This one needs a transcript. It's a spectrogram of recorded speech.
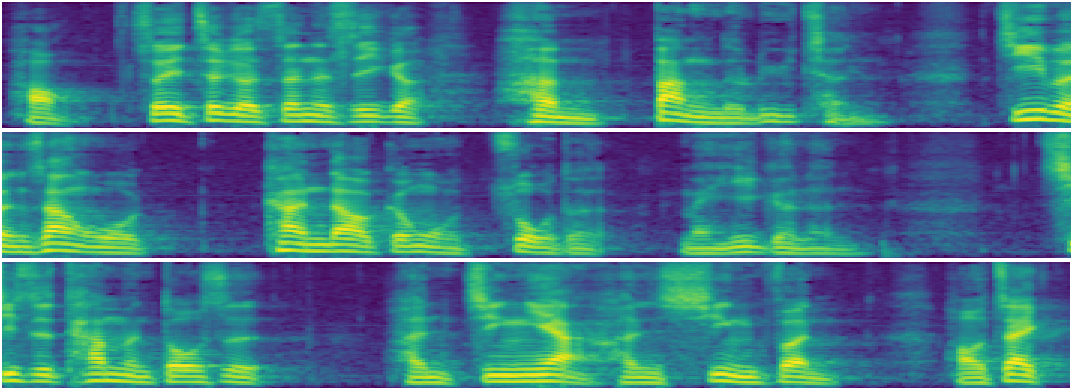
好，所以这个真的是一个很棒的旅程。基本上我看到跟我做的每一个人，其实他们都是。很惊讶，很兴奋，好，在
